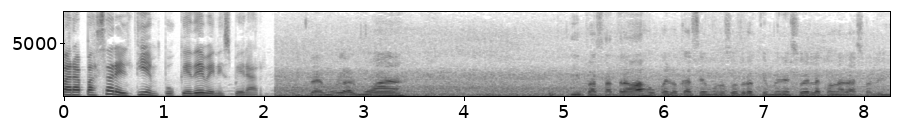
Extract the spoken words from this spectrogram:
para pasar el tiempo que deben esperar traemos la almohada y pasar trabajo, pues lo que hacemos nosotros aquí en Venezuela con la gasolina.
